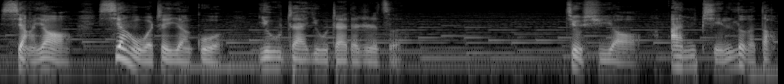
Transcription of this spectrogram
想要像我这样过悠哉悠哉的日子，就需要安贫乐道，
